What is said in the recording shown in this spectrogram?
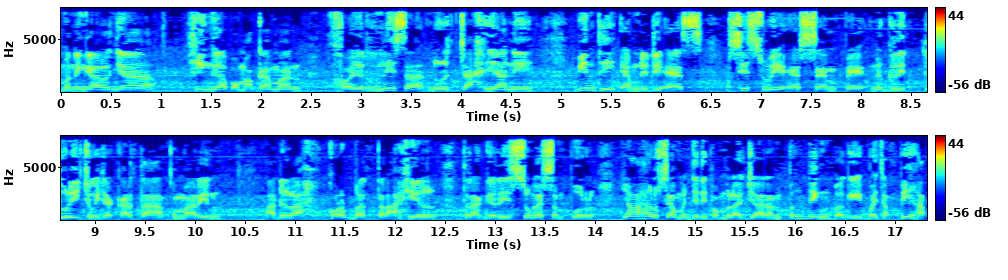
Meninggalnya hingga pemakaman Khairlisa Nur Cahyani binti MDDS siswi SMP Negeri Turi Yogyakarta kemarin adalah korban terakhir tragedi Sungai Sempur yang harusnya menjadi pembelajaran penting bagi banyak pihak.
